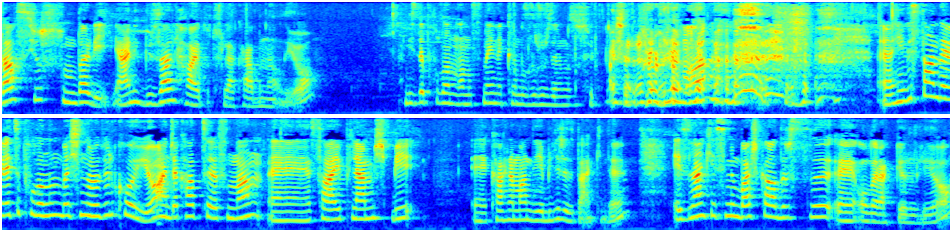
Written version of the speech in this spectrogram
Dasyus Sundari yani güzel haydut lakabını alıyor. Biz de Pulan'ın anısına yine kırmızı rujlarımızı sürüp başladık programa. Ee, Hindistan devleti Pulan'ın başına ödül koyuyor. Ancak halk tarafından e, sahiplenmiş bir e, kahraman diyebiliriz belki de. Ezilen kesimin başkaldırısı e, olarak görülüyor.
